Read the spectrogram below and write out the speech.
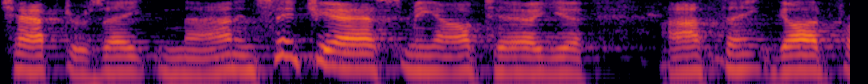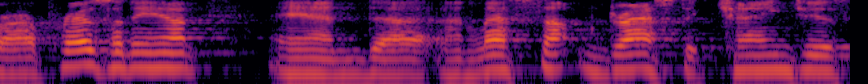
chapters 8 and 9, and since you asked me, I'll tell you, I thank God for our president, and uh, unless something drastic changes,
